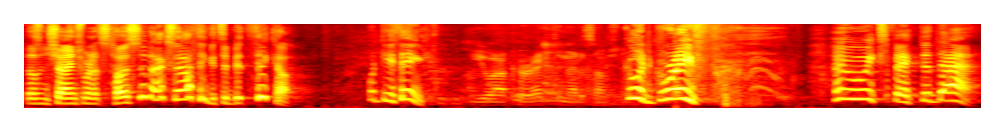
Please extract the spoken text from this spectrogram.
doesn't change when it's toasted. Actually, I think it's a bit thicker. What do you think? You are correct in that assumption. Good grief! Who expected that?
